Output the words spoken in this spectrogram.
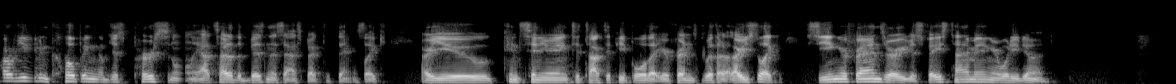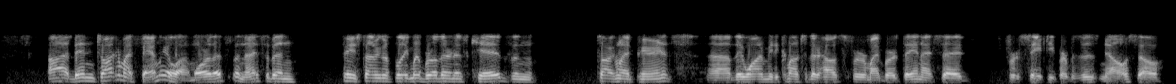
How have you been coping just personally outside of the business aspect of things? Like, are you continuing to talk to people that you're friends with? Are you still like seeing your friends or are you just FaceTiming or what are you doing? Uh, I've been talking to my family a lot more. That's been nice. I've been FaceTiming with like my brother and his kids and talking to my parents. Uh, they wanted me to come out to their house for my birthday, and I said, for safety purposes, no. So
